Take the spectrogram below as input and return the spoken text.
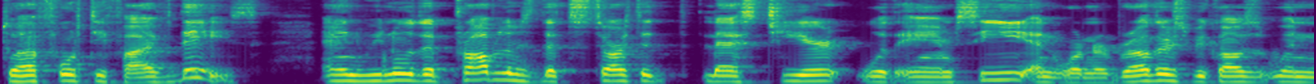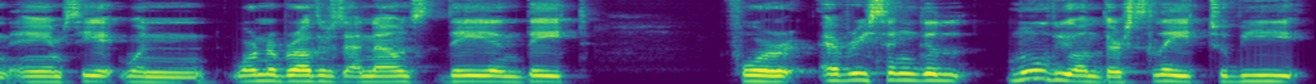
to have 45 days. And we know the problems that started last year with AMC and Warner Brothers because when AMC, when Warner Brothers announced day and date for every single movie on their slate to be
